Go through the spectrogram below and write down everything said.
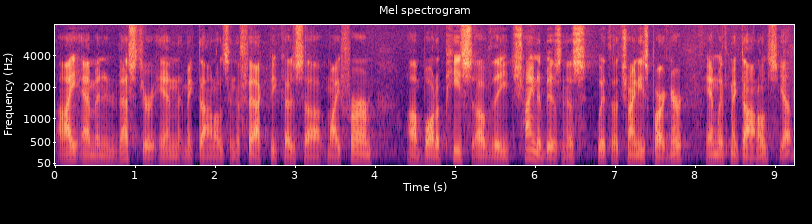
I am an investor in McDonald's in effect because uh, my firm uh, bought a piece of the China business with a Chinese partner and with McDonald's. Yep.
